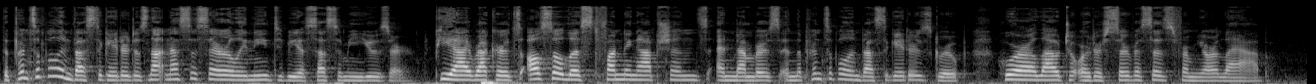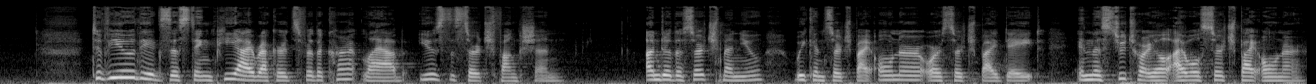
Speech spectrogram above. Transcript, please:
The principal investigator does not necessarily need to be a Sesame user. PI records also list funding options and members in the principal investigators group who are allowed to order services from your lab. To view the existing PI records for the current lab, use the search function. Under the search menu, we can search by owner or search by date. In this tutorial, I will search by owner.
